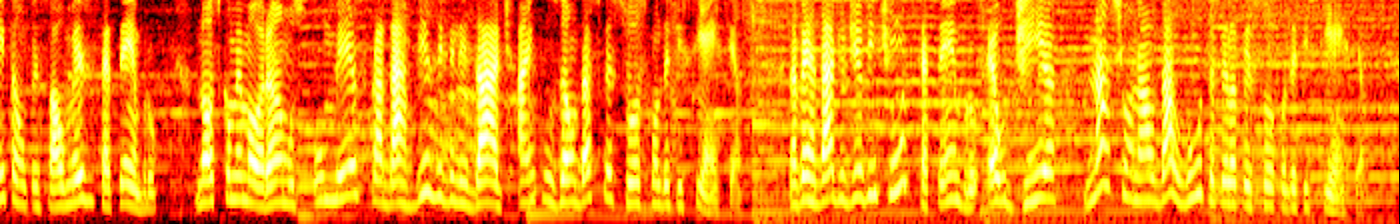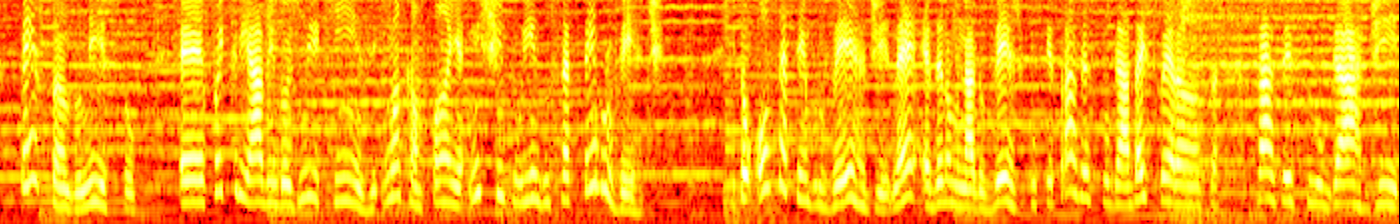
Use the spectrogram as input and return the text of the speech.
Então, pessoal, o mês de setembro nós comemoramos o mês para dar visibilidade à inclusão das pessoas com deficiência. Na verdade, o dia 21 de setembro é o Dia Nacional da Luta pela Pessoa com Deficiência. Pensando nisso, é, foi criado em 2015 uma campanha instituindo o Setembro Verde. Então, o Setembro Verde né, é denominado verde porque traz esse lugar da esperança, traz esse lugar de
